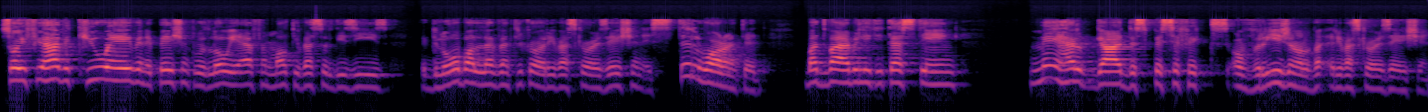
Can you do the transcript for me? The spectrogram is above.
So if you have a Q wave in a patient with low EF and multivessel disease, a global left ventricular revascularization is still warranted, but viability testing may help guide the specifics of regional revascularization.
